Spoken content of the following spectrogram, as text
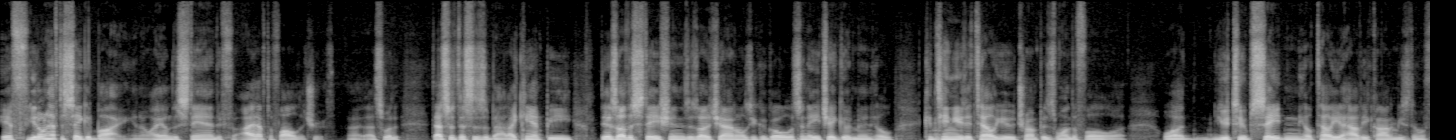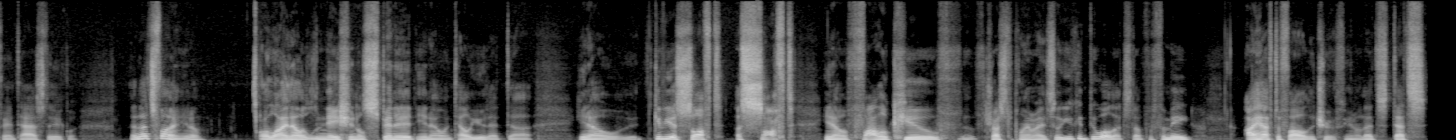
if you don't have to say goodbye, you know, I understand if I have to follow the truth. Right? That's what that's what this is about. I can't be there's other stations, there's other channels. You could go listen to H.A. Goodman. He'll continue to tell you Trump is wonderful, or, or YouTube Satan. He'll tell you how the economy is doing fantastic, or, and that's fine, you know. Or Lionel Nation will spin it, you know, and tell you that, uh, you know, give you a soft, a soft, you know, follow Q, trust the plan, right? So you could do all that stuff, but for me, I have to follow the truth. You know, that's that's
